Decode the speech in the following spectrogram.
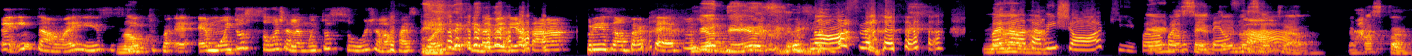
É, então, é isso, sim. Não. Tipo, é, é muito suja, ela é muito suja, ela faz coisas que deveria estar na prisão perpétua. Meu gente. Deus! Nossa! Mas Não, ela não. tava em choque. Foi uma coisa sem inocento, eu inocento pensar. ela. Eu passo pano.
